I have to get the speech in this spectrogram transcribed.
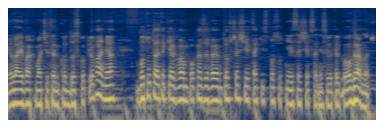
live'ach macie ten kod do skopiowania, bo tutaj tak jak wam pokazywałem to wcześniej, w taki sposób nie jesteście w stanie sobie tego ogarnąć.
